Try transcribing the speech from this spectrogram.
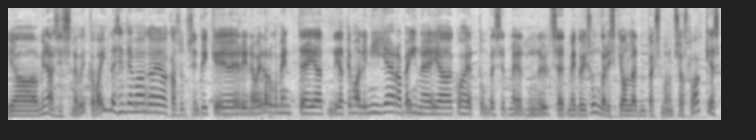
ja mina siis nagu ikka vaidlesin temaga ja kasutasin kõiki erinevaid argumente ja, ja tema oli nii jäärapäine ja kohe, et umbes, et me üldse, et me ei tohiks Ungariski olla, et me peaksime olema Tšehhoslovakkias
